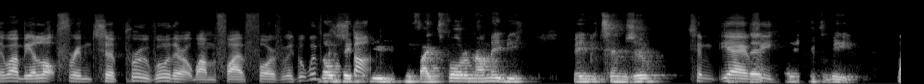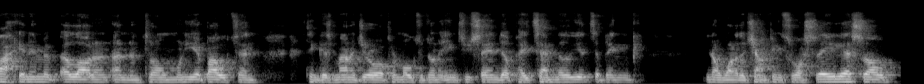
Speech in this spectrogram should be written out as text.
there won't be a lot for him to prove, will there, at 154 if it was? But with no big start... fights for him now. Maybe maybe Tim Tszyu. Tim, yeah, if he... to be backing him a lot and, and, throwing money about. And I think his manager or promoter done it into saying they'll pay 10 million to bring, you know, one of the champions to Australia. So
